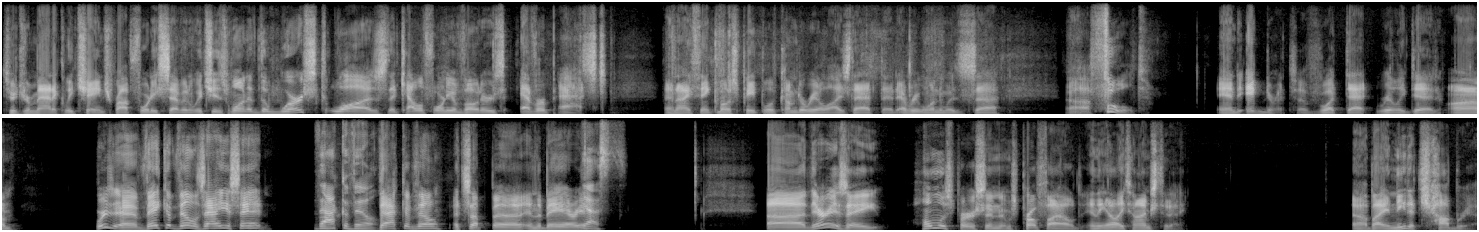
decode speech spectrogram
to dramatically change Prop 47, which is one of the worst laws that California voters ever passed. And I think most people have come to realize that, that everyone was uh, uh, fooled and ignorant of what that really did. Um, where's uh, Vacaville? Is that how you say it? Vacaville. Vacaville. It's up uh, in the Bay Area. Yes. Uh, there is a homeless person that was profiled in the LA Times today uh, by Anita Chabria,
